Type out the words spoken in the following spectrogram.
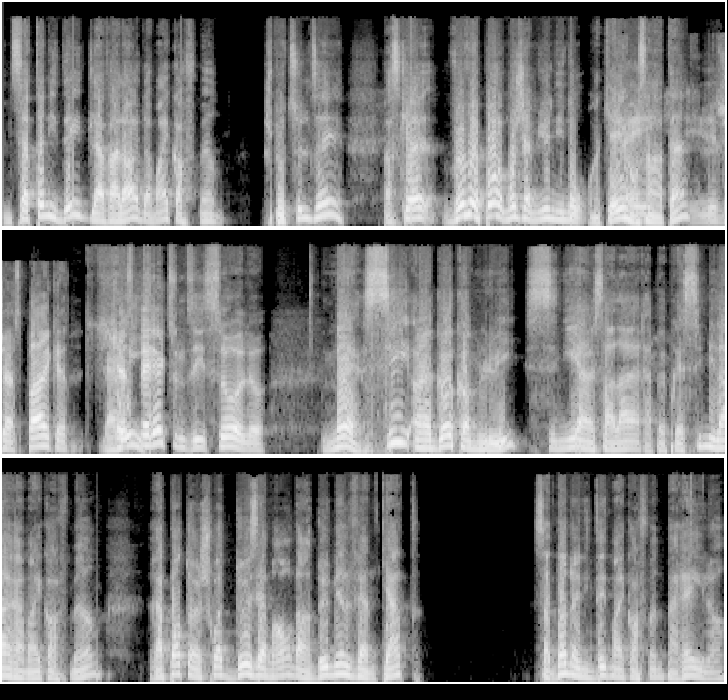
une certaine idée de la valeur de Mike Hoffman? Je peux-tu le dire? Parce que, veux, veux pas, moi j'aime mieux Nino, OK? on Hey, s'entend? J'espère que. Ben J'espérais que tu me dises ça, là. Mais si un gars comme lui, signé à un salaire à peu près similaire à Mike Hoffman, rapporte un choix de deuxième ronde en 2024, ça te donne une idée de Mike Hoffman pareil, là.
